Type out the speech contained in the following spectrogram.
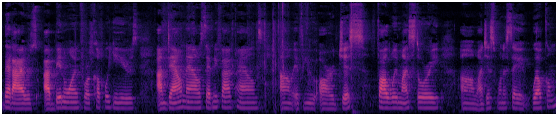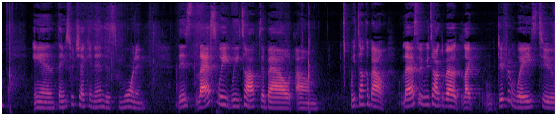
that I was I've been on for a couple years. I'm down now, 75 pounds. Um, if you are just following my story, um, I just want to say welcome and thanks for checking in this morning. This last week we talked about um, we talked about last week we talked about like different ways to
